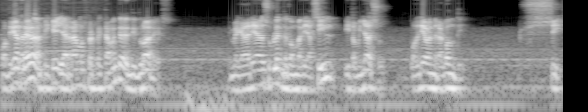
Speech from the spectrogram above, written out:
podría traer a Piqué y a Ramos perfectamente de titulares. Y me quedaría de suplente con Mediasil y Tomiyasu. Podría vender a Conti. Sí.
